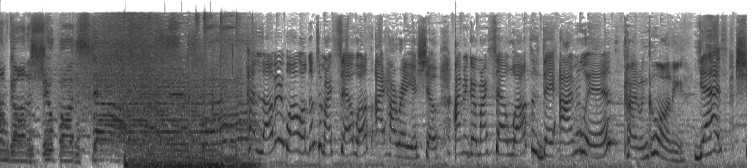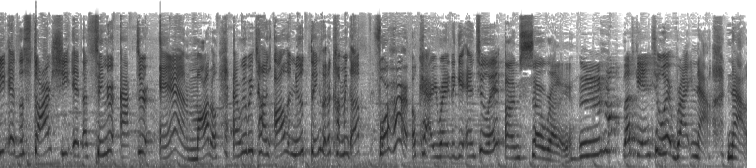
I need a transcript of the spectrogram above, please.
I'm gonna shoot for the stars. Hello everyone, welcome to Marcel Wells iHeartRadio show. I'm your girl Marcel Wells. Today I'm with Kylan Kalani. Yes, she is a star. She is a singer, actor, and model. And we'll be telling all the new things that are coming up for her. Okay, are you ready to get into it? I'm so ready. Mm-hmm. Let's get into it right now. Now,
